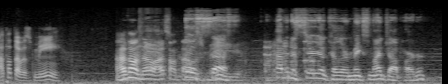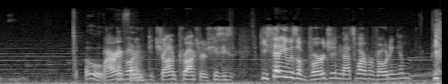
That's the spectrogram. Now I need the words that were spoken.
I thought that was me. I don't know. I thought that Oh, was Seth. me. Having a serial killer makes my job harder. Ooh, Why are we voting fun. John Proctor? Because he's he said he was a virgin. That's why we're voting him.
